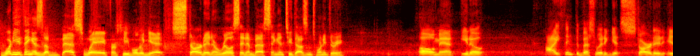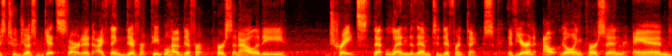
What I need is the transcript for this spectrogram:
what do you think is the best way for people to get started in real estate investing in 2023? Oh man, you know, I think the best way to get started is to just get started. I think different people have different personality traits that lend them to different things. If you're an outgoing person and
